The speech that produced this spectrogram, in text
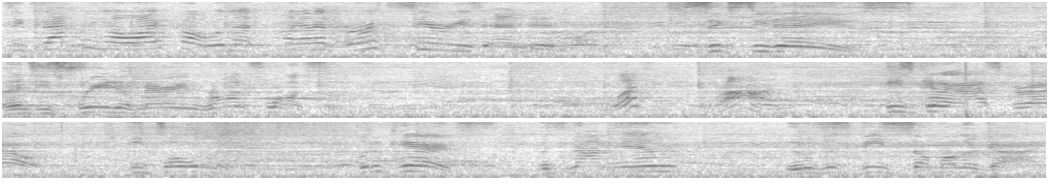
It's exactly how I felt when that Planet Earth series ended. 60 days. And then she's free to marry Ron Swanson. What? Ron? He's gonna ask her out. He told me. But who cares? If it's not him, it'll just be some other guy.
